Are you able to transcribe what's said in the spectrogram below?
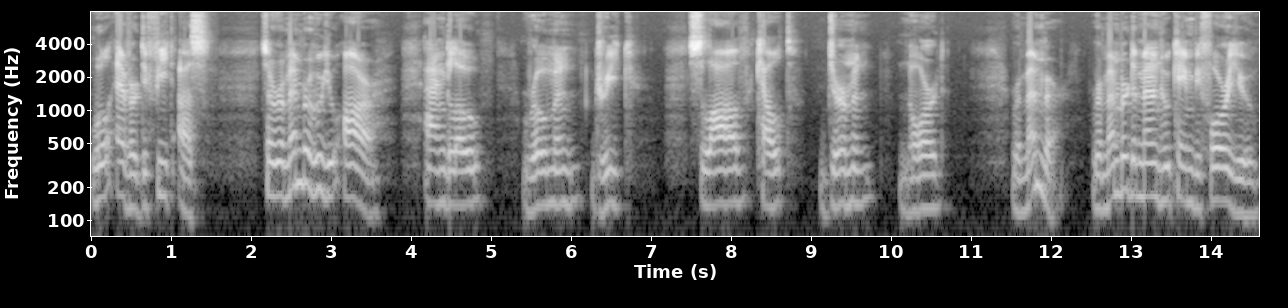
will ever defeat us. So remember who you are Anglo, Roman, Greek, Slav, Celt, German, Nord. Remember, remember the men who came before you,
